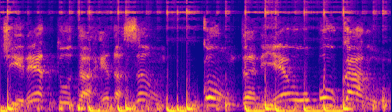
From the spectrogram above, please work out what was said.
direto da redação com Daniel Bolcaro.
